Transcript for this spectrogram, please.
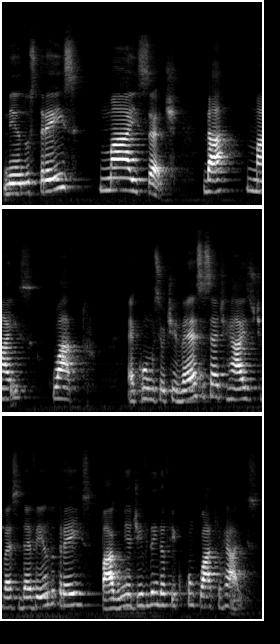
Menos 3 mais 7 dá mais 4. É como se eu tivesse 7 reais, estivesse devendo 3, pago minha dívida e ainda fico com 4 reais.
